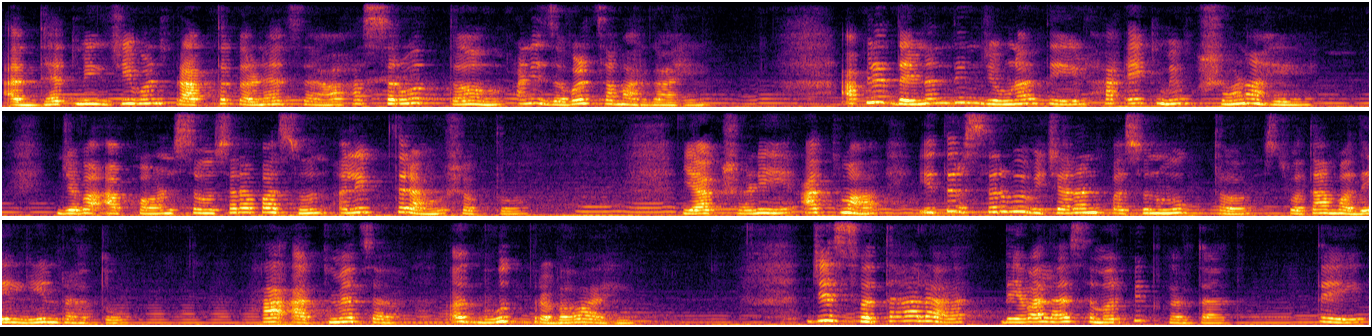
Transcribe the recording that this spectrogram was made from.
आध्यात्मिक जीवन प्राप्त करण्याचा हा सर्वोत्तम आणि जवळचा मार्ग आहे. आपल्या दैनंदिन जीवनातील हा एकमेव क्षण आहे. जेव्हा आपण संसारापासून अलिप्त राहू शकतो या क्षणी आत्मा इतर सर्व विचारांपासून मुक्त स्वतःमध्ये लीन राहतो. हा आत्म्याचा अद्भुत प्रभाव आहे. जे स्वतःला देवाला समर्पित करतात ते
